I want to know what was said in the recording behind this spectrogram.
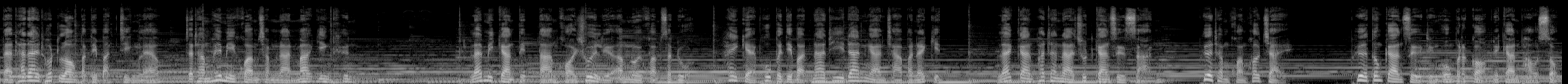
แต่ถ้าได้ทดลองปฏิบัติจริงแล้ว จะทำให้มีความชำนาญมากยิ่งขึ้น และมีการติดตามคอยช่วยเหลืออำนวยความสะดวก ให้แก่ผู้ปฏิบัติหน้าที่ด้านงานชาปนกิจ และการพัฒนาชุดการสื่อสาร เพื่อทำความเข้าใจ เพื่อต้องการสื่อถึงองค์ประกอบในการเผาศพ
